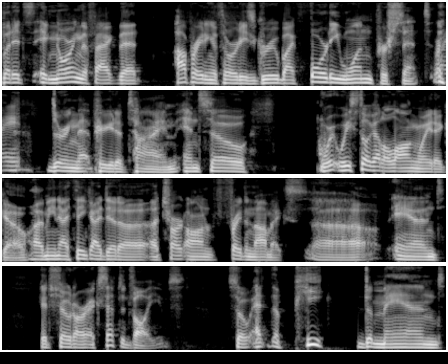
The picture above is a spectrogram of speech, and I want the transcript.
but it's ignoring the fact that operating authorities grew by 41% right. during that period of time. And so we, we, still got a long way to go. I mean, I think I did a, a chart on Freightonomics uh, and it showed our accepted volumes. So at the peak demand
